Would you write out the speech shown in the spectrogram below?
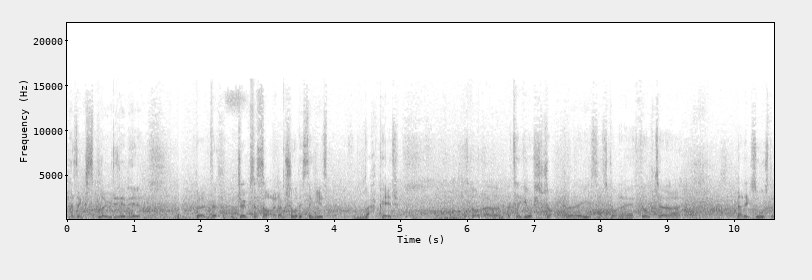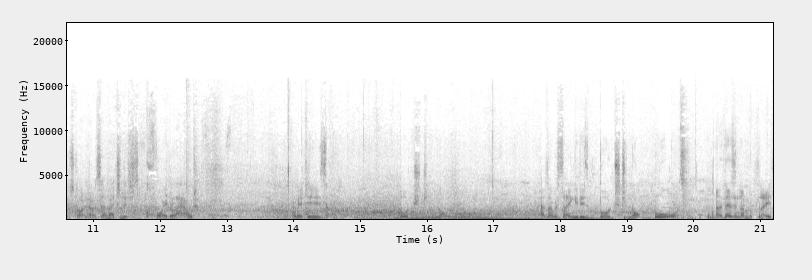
has exploded in here. But uh, jokes aside, I'm sure this thing is rapid. It's got, a, I take you a strut brace, it's got an air filter. That exhaust looks quite nice. I imagine this is quite loud. And it is bodged, not. As I was saying, it is bodged, not bought. Oh, there's a number plate.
